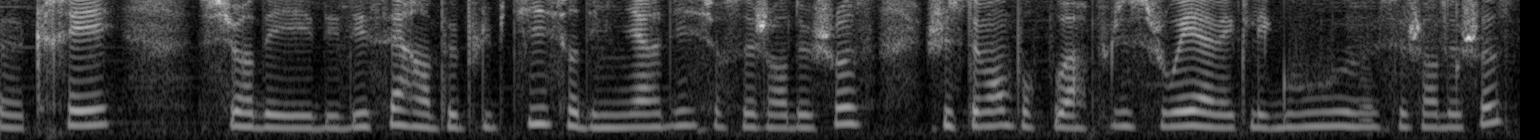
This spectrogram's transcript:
euh, créer sur des, desserts un peu plus petits, sur des milliardis, sur ce genre de choses, justement pour pouvoir plus jouer avec les goûts, euh, ce genre de choses?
